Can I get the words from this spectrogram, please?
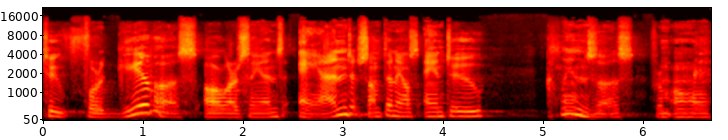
to forgive us all our sins and something else, and to cleanse us from all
